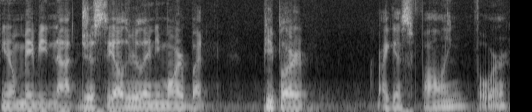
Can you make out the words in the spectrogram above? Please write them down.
you know maybe not just the elderly anymore, but people are I guess falling for,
